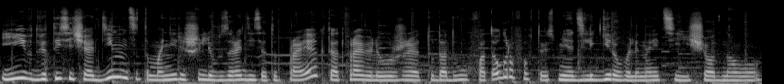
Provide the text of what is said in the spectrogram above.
И в 2011 они решили возродить этот проект и отправили уже туда двух фотографов, то есть меня делегировали найти еще одного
